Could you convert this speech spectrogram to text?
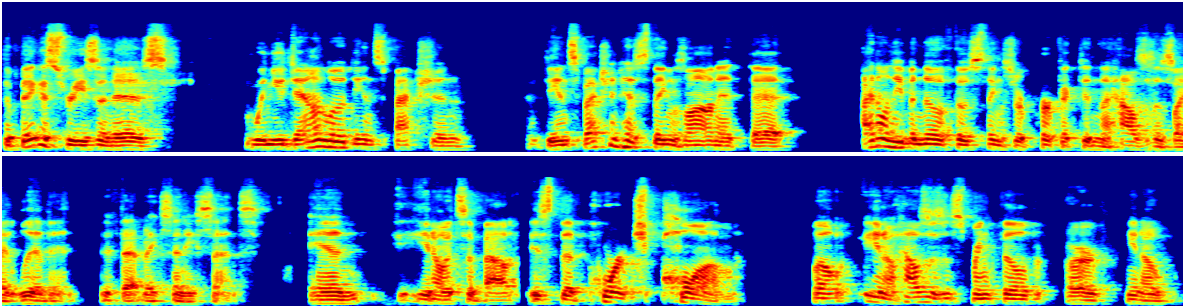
The biggest reason is when you download the inspection, the inspection has things on it that I don't even know if those things are perfect in the houses I live in, if that makes any sense. And, you know, it's about is the porch plumb? Well, you know, houses in Springfield are, you know,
